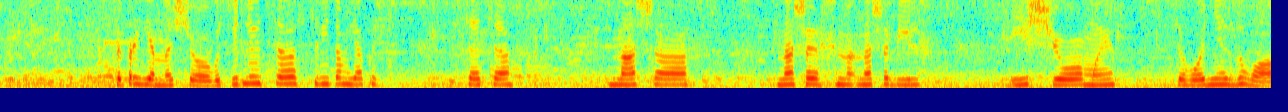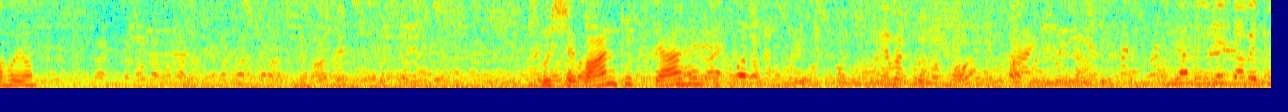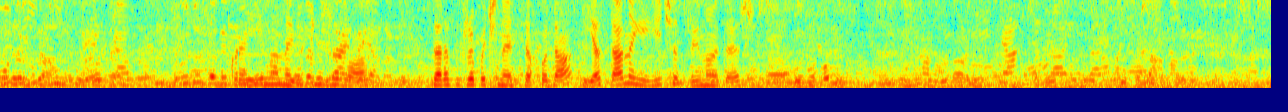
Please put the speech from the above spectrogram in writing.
Це приємно, що висвітлюється світом якось вся ця наша, наша, на- наша біль. І що ми сьогодні з увагою. Вишиванки, стяги. Україна навіки жива. Зараз вже почнеться хода, і я стану її частиною теж.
